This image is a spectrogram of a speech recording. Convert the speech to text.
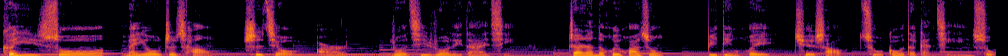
可以说，没有这场持久而。若即若离的爱情，湛然的绘画中必定会缺少足够的感情因素。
